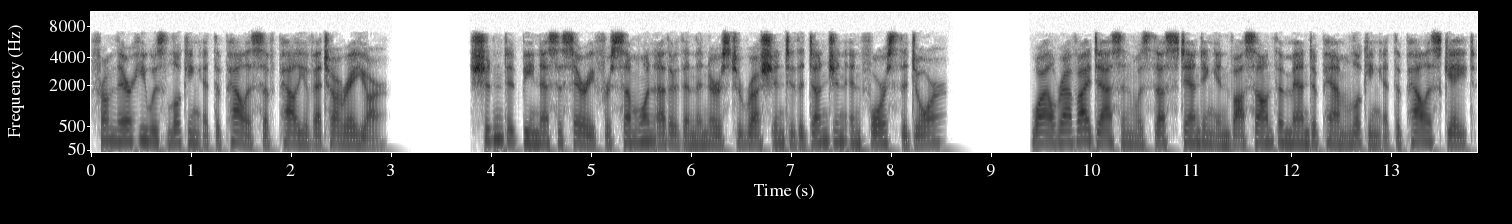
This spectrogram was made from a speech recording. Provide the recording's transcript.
From there he was looking at the palace of Palyavetarayar. Shouldn't it be necessary for someone other than the nurse to rush into the dungeon and force the door? While Ravi Dasan was thus standing in Vasantha Mandapam looking at the palace gate,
